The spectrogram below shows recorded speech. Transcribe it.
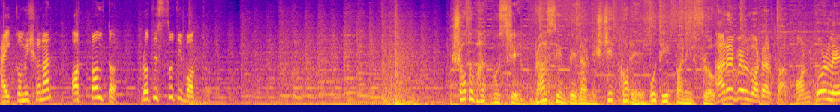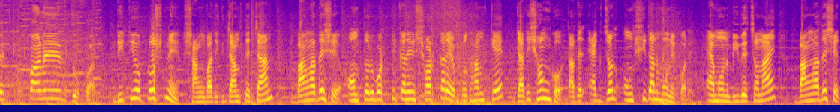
হাইকমিশনার অত্যন্ত প্রতিশ্রুতিবদ্ধ। শতভাগ মসৃণ ব্রাশ ইম্পেলার নিশ্চিত করে অধিক পানির flow RFL water pump on করলে পানির তুফান। দ্বিতীয় প্রশ্নে সাংবাদিক জানতে চান বাংলাদেশে অন্তর্বর্তীকালীন সরকারের প্রধানকে জাতিসংঘ তাদের একজন অংশীদার মনে করে। এমন বিবেচনায় বাংলাদেশের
